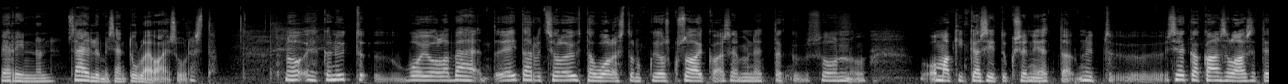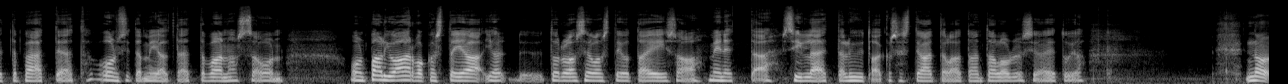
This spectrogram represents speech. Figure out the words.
rakennusperinnön säilymisen tulevaisuudesta? No ehkä nyt voi olla vähän, ei tarvitse olla yhtä huolestunut kuin joskus aikaisemmin, että se on omakin käsitykseni, että nyt sekä kansalaiset että päättäjät on sitä mieltä, että vanhassa on, on paljon arvokasta ja, ja todella sellaista, jota ei saa menettää sillä, että lyhytaikaisesti ajatellaan jotain taloudellisia etuja. No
